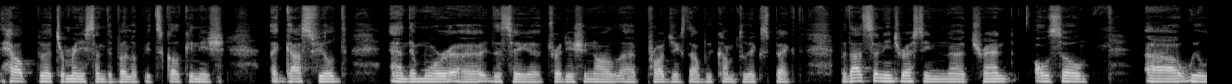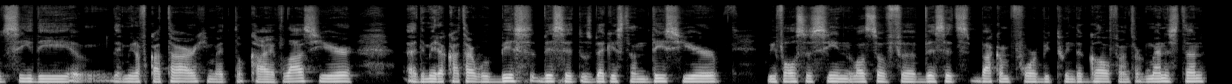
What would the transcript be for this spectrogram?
help uh, Turkmenistan develop its Galkynysh uh, gas field and the more, uh, let's say, traditional projects that we come to expect. But that's an interesting trend. Also, we'll see the the Emir of Qatar. He met Tokayev last year. the Emir of Qatar will bis- visit Uzbekistan this year. We've also seen lots of uh, visits back and forth between the Gulf and Turkmenistan.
